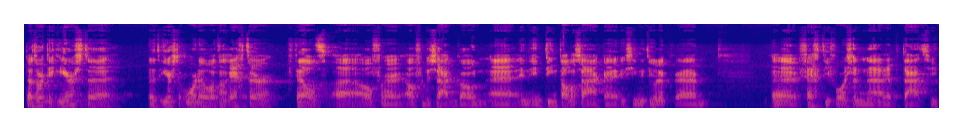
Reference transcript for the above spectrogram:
Dat wordt de eerste het eerste oordeel wat een rechter velt uh, over, over de zaak Goon. Uh, in, in, tientallen zaken is hij natuurlijk, uh, vecht hij voor zijn reputatie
